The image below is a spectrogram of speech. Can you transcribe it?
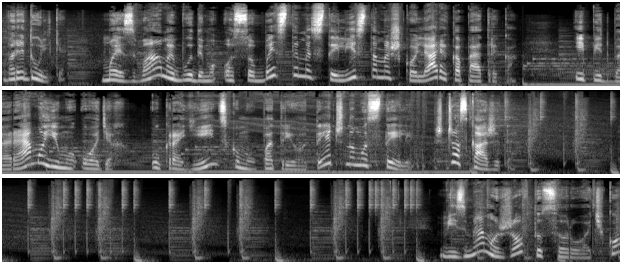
Вередульки, ми з вами будемо особистими стилістами школярика Петрика і підберемо йому одяг українському патріотичному стилі. Що скажете? Візьмемо жовту сорочку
